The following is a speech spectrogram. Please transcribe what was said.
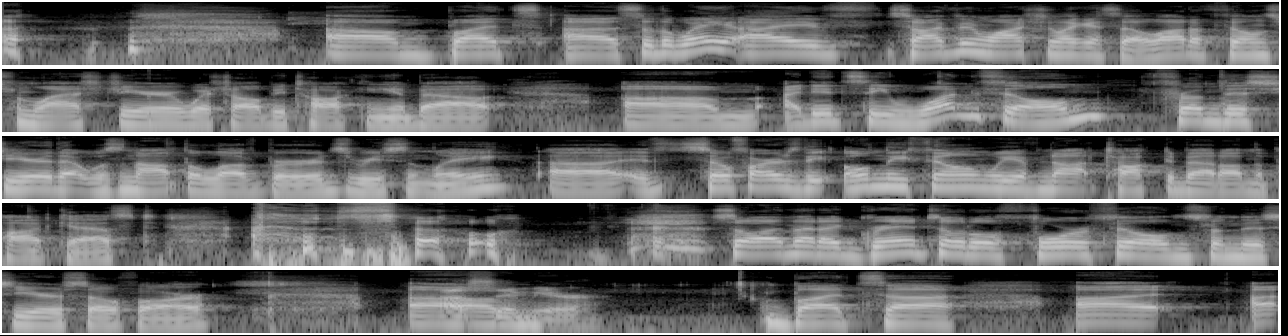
um, but uh, so the way I've so I've been watching, like I said, a lot of films from last year, which I'll be talking about. Um, I did see one film from this year that was not The Lovebirds recently. Uh, it's so far is the only film we have not talked about on the podcast. so, so I'm at a grand total of four films from this year so far. Um, uh, same here. But uh, uh, uh,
